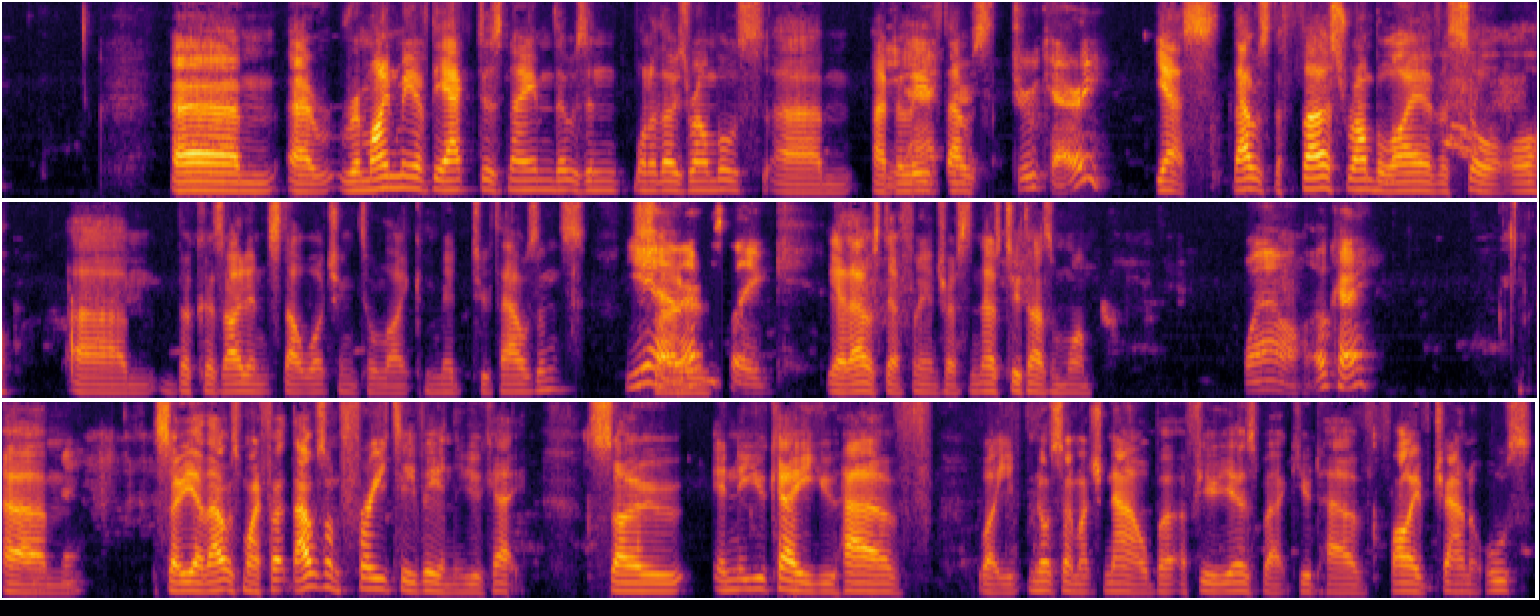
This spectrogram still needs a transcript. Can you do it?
Um, uh, remind me of the actor's name that was in one of those rumbles. Um, I The believe that was Drew Carey. yes, that was the first rumble I ever saw. Um, because I didn't start watching till like mid two thousands. Yeah, that was like Yeah, that was definitely interesting. That was two thousand one. wow. Okay. Um, Okay. so yeah, that was my first. That was on free TV in the UK. So in the UK, you have well, you, not so much now, but a few years back, you'd have five channels,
